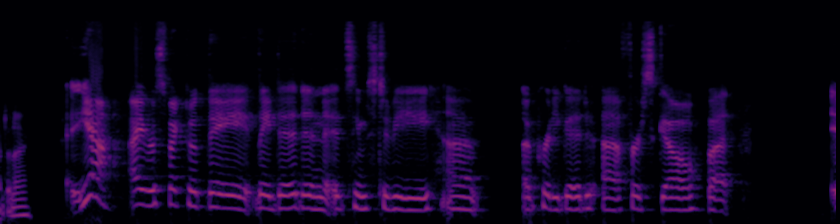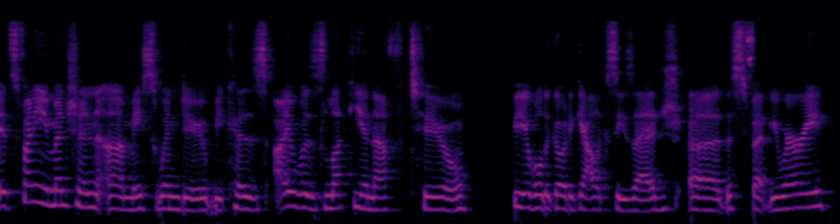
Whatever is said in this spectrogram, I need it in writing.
I don't know. Yeah, I respect what they they did, and it seems to be uh, a pretty good uh, first go. But it's funny you mention uh, Mace Windu because I was lucky enough to be able to go to Galaxy's Edge uh, this February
